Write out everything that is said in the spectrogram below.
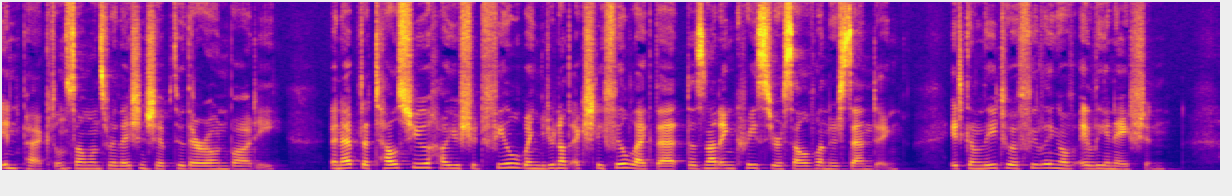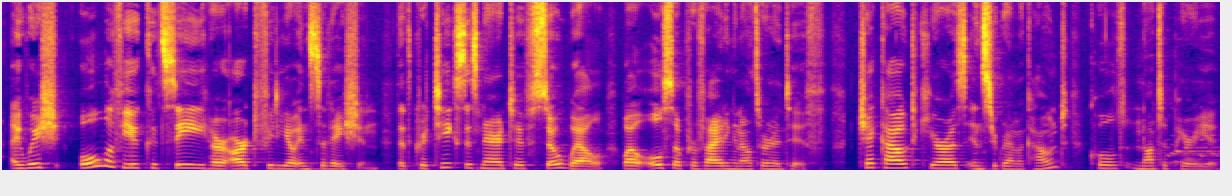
impact on someone's relationship to their own body. An app that tells you how you should feel when you do not actually feel like that does not increase your self understanding. It can lead to a feeling of alienation. I wish all of you could see her art video installation that critiques this narrative so well while also providing an alternative. Check out Chiara's Instagram account called Not a Period.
